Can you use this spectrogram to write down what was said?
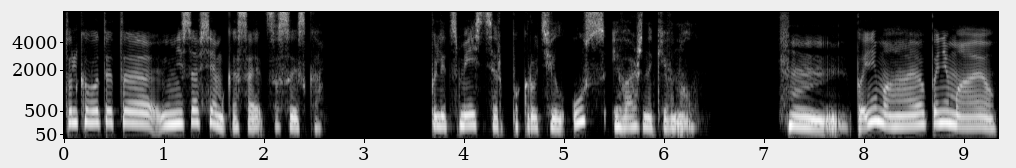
Только вот это не совсем касается сыска». Полицмейстер покрутил ус и важно кивнул. «Хм, понимаю, понимаю.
